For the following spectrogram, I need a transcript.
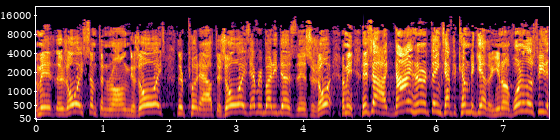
I mean, there's always something wrong. There's always, they're put out. There's always, everybody does this. There's always, I mean, it's like 900 things have to come together. You know, if one of those pieces,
